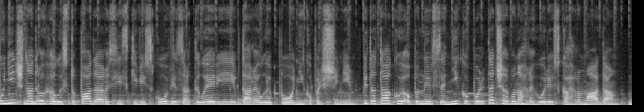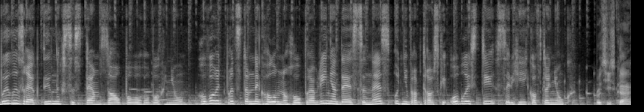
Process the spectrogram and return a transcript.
У ніч на 2 листопада російські військові з артилерії вдарили по Нікопольщині. Під атакою опинився Нікополь та Червоногригорівська громада. Били з реактивних систем залпового вогню. Говорить представник головного управління ДСНС у Дніпропетровській області Сергій Ковтонюк. Російська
